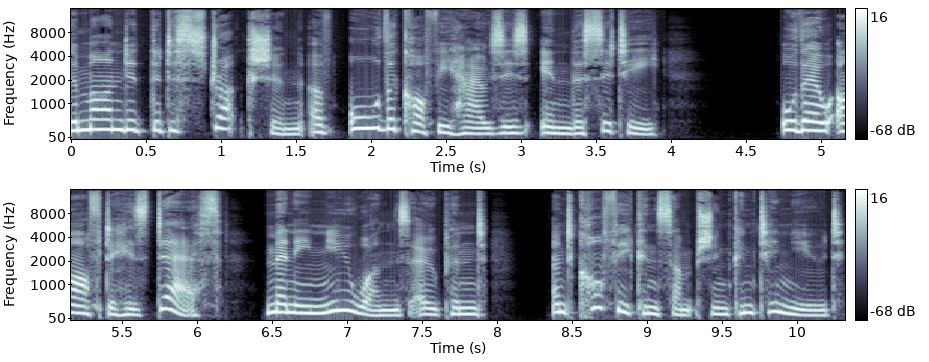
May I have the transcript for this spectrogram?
demanded the destruction of all the coffee houses in the city, although after his death, many new ones opened and coffee consumption continued.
